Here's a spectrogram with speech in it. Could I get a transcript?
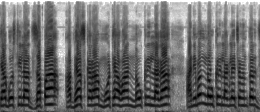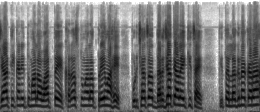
त्या गोष्टीला जपा अभ्यास करा मोठ्या व्हा नोकरी लागा आणि मग नोकरी लागल्याच्या नंतर ज्या ठिकाणी तुम्हाला वाटतंय खरंच तुम्हाला प्रेम आहे पुढच्याचा दर्जा त्या लायकीचा आहे तिथं लग्न करा.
